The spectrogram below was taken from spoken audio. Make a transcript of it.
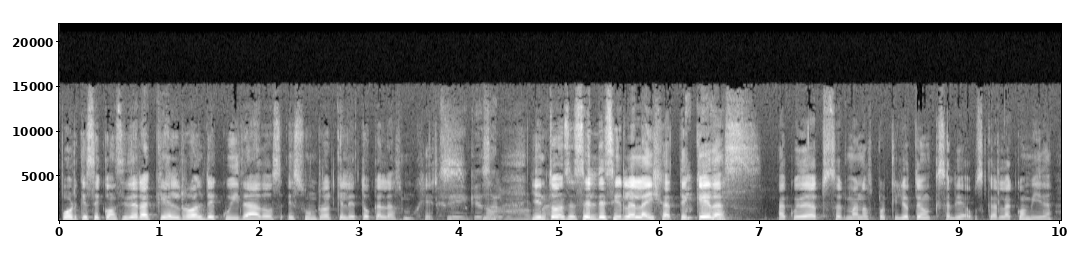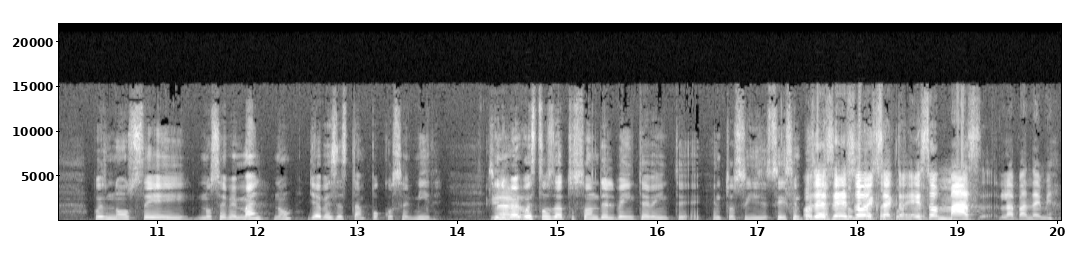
porque se considera que el rol de cuidados es un rol que le toca a las mujeres. ¿no? Y entonces el decirle a la hija, te quedas a cuidar a tus hermanos porque yo tengo que salir a buscar la comida, pues no se, no se ve mal, ¿no? Y a veces tampoco se mide. Sin embargo, estos datos son del 2020, entonces sí, sí es importante. O sea, es eso, exacto, eso más la pandemia.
